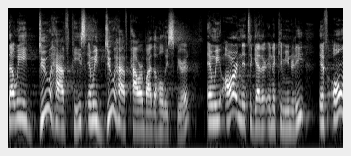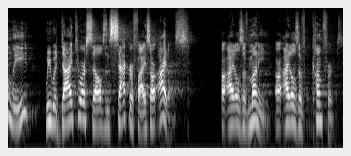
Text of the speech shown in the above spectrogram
that we do have peace and we do have power by the Holy Spirit, and we are knit together in a community if only we would die to ourselves and sacrifice our idols, our idols of money, our idols of comfort.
